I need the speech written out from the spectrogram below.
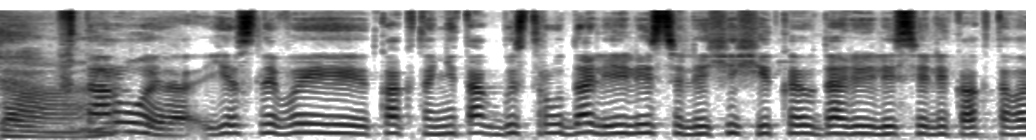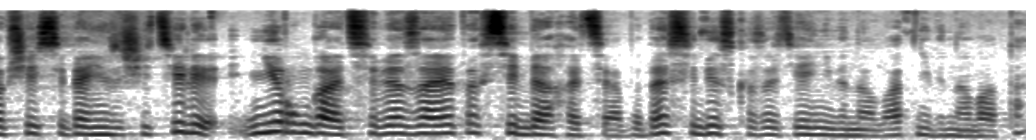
Да. Второе, если вы как-то не так быстро удалились, или хихикой удалились, или как-то вообще себя не защитили, не ругать себя за это, себя хотя бы, да, себе сказать, я не виноват, не виновата.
